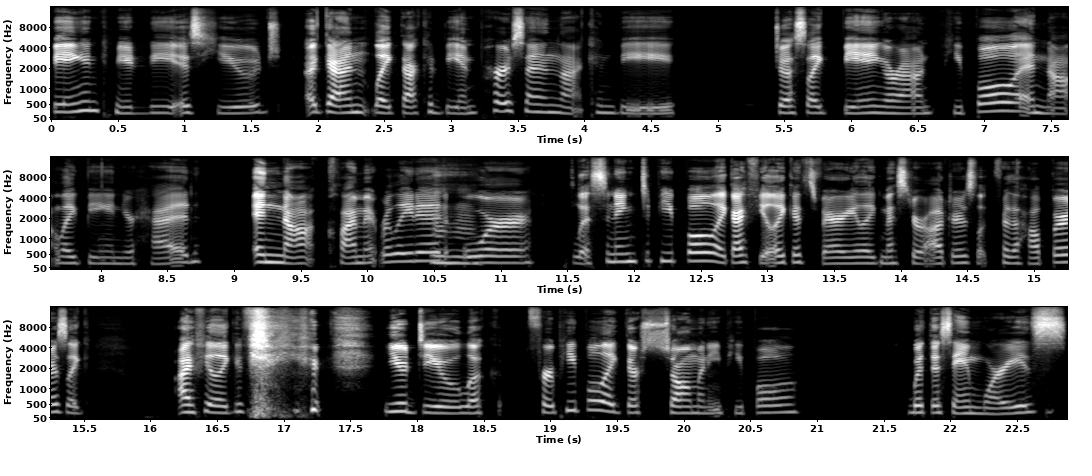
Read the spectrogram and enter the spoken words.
being in community is huge. Again, like that could be in person, that can be just like being around people and not like being in your head and not climate related Mhm. or listening to people. Like I feel like it's very like Mr. Rogers look for the helpers. Like I feel like if you, you do look for people, like there's so many people with the same worries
